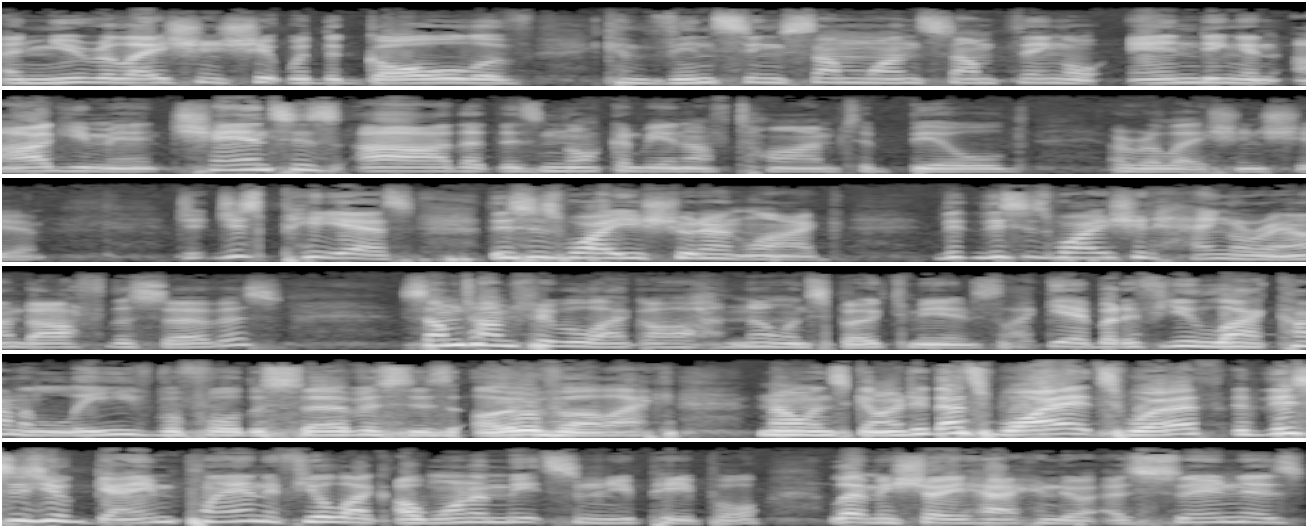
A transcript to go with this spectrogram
a new relationship with the goal of convincing someone something or ending an argument, chances are that there's not going to be enough time to build a relationship. J- just P.S. This is why you shouldn't like. Th- this is why you should hang around after the service. Sometimes people are like, oh, no one spoke to me. It's like, yeah, but if you like kind of leave before the service is over, like no one's going to. That's why it's worth. If this is your game plan, if you're like, I want to meet some new people, let me show you how I can do it. As soon as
